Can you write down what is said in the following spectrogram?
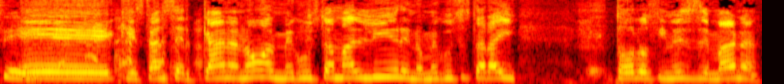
Sí. Eh, que es tan cercana, no, a mí me gusta más libre, no me gusta estar ahí eh, todos los fines de semana.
